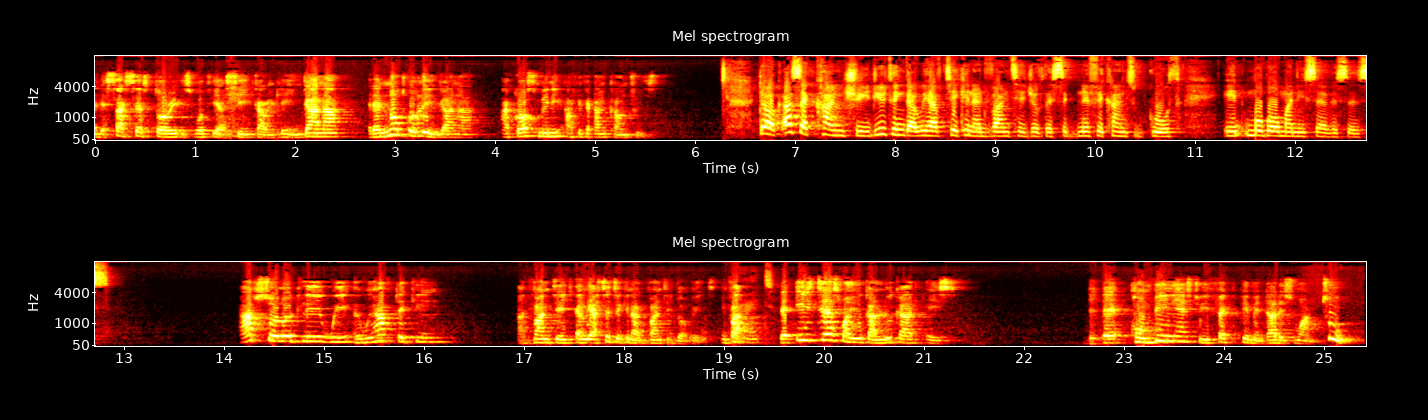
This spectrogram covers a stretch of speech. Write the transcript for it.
and the success story is what we are seeing currently in Ghana, and then not only in Ghana, across many African countries. Doc, as a country, do you think that we have taken advantage of the significant growth in mobile money services? Absolutely, we, we have taken advantage and we are still taking advantage of it. In fact, right. the easiest one you can look at is the, the convenience to effect payment. That is one. Two,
